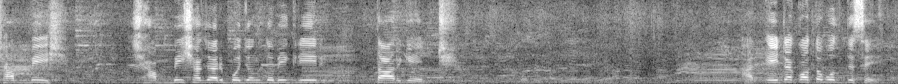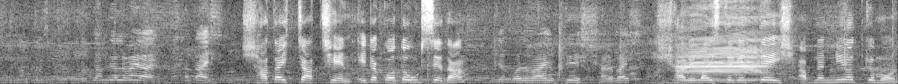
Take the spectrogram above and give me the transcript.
ছাব্বিশ। ছাব্বিশ হাজার পর্যন্ত বিক্রির টার্গেট আর এটা কত বলতেছে? সাতাইশ চাচ্ছেন। এটা কত উঠছে দাম? সাড়ে বাইশ থেকে তেইশ। আপনার নিয়ত কেমন?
